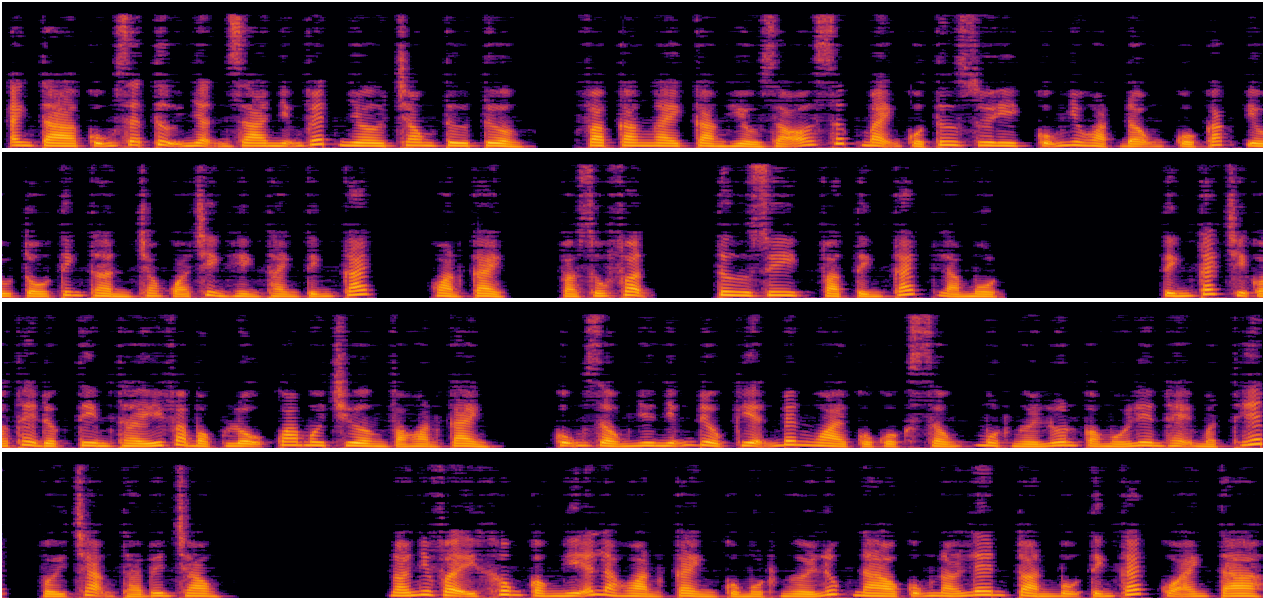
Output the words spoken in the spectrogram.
Anh ta cũng sẽ tự nhận ra những vết nhơ trong tư tưởng, và càng ngày càng hiểu rõ sức mạnh của tư duy cũng như hoạt động của các yếu tố tinh thần trong quá trình hình thành tính cách, hoàn cảnh và số phận, tư duy và tính cách là một. Tính cách chỉ có thể được tìm thấy và bộc lộ qua môi trường và hoàn cảnh, cũng giống như những điều kiện bên ngoài của cuộc sống một người luôn có mối liên hệ mật thiết với trạng thái bên trong. Nói như vậy không có nghĩa là hoàn cảnh của một người lúc nào cũng nói lên toàn bộ tính cách của anh ta,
